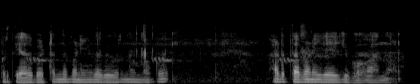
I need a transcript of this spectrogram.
പ്രത്യേകത. പെട്ടെന്ന് പണികൾ തീർന്ന് നമുക്ക് അടുത്ത പണിയിലേക്ക് പോകാവുന്നതാണ്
